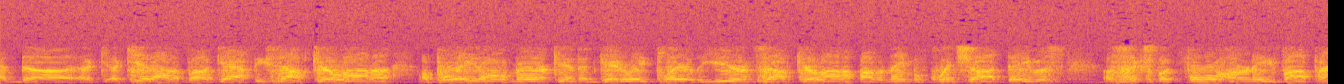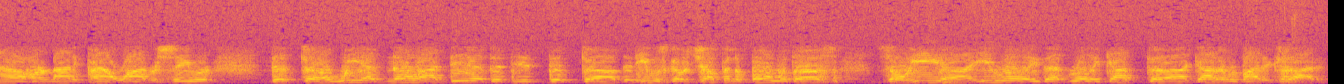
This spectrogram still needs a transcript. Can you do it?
end. Uh, a, a kid out of uh, Gaffney, South Carolina, a parade All-American and Gatorade Player of the Year in South Carolina by the name of Quinshad Davis, a six foot four, 185 pound, 190 pound wide receiver. That uh, we had no idea that that uh, that he was going to jump in the boat with us. So he uh, he really that really got uh, got everybody excited.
